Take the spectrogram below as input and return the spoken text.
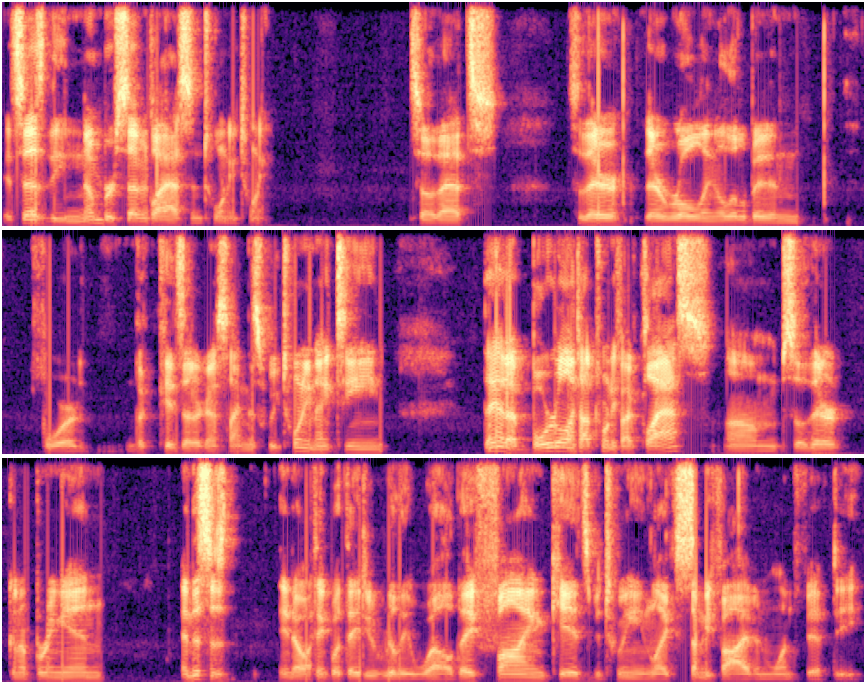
it says the number seven class in 2020. So that's so they're they're rolling a little bit in for the kids that are going to sign this week. 2019, they had a borderline top 25 class. Um, so they're going to bring in, and this is you know I think what they do really well. They find kids between like 75 and 150.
